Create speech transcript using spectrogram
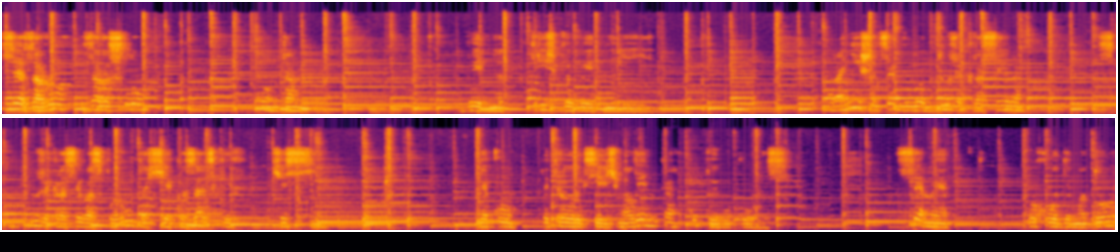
все заро- заросло. Вон там видно, трішки видно її. Раніше це було дуже красиве, дуже красива споруда ще козацьких часів, яку Петро Олексійович Малинка купив у когось. Це ми проходимо до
